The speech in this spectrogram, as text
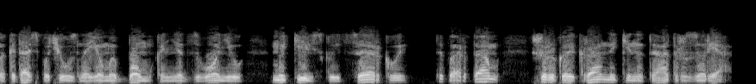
Микитась почув знайоме бомкання дзвонів Микільської церкви, тепер там широкоекранний кінотеатр Зоря.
